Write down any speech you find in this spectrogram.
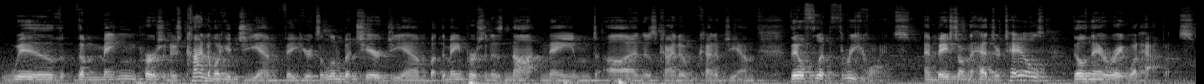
with the main person, who's kind of like a GM figure, it's a little bit shared GM, but the main person is not named uh, and is kind of kind of GM. They'll flip three coins, and based on the heads or tails, they'll narrate what happens.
